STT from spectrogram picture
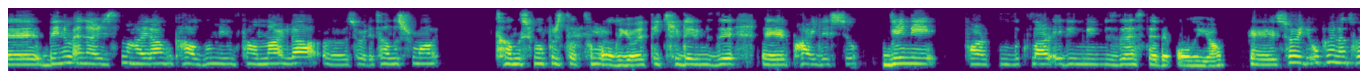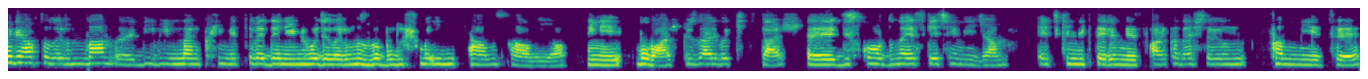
Ee, benim enerjisine hayran kaldığım insanlarla e, şöyle tanışma tanışma fırsatım oluyor. Fikirlerimizi e, paylaşıp yeni farklılıklar edinmemize sebep oluyor. Ee, şöyle Open Atölye haftalarından e, birbirinden kıymetli ve deneyimli hocalarımızla buluşma imkanı sağlıyor. Hani bu var. Güzel vakitler. E, Discord'una es geçemeyeceğim. Etkinliklerimiz, arkadaşların samimiyeti.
